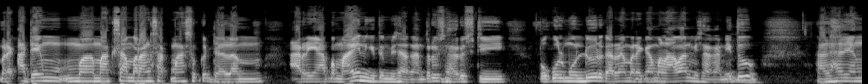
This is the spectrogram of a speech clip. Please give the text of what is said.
mereka ada yang memaksa merangsak masuk ke dalam area pemain gitu misalkan terus harus dipukul mundur karena mereka melawan misalkan. Itu hal-hal yang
